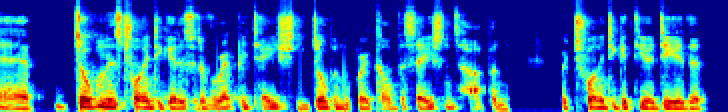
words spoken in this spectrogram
Uh, Dublin is trying to get a sort of reputation, Dublin where conversations happen. We're trying to get the idea that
